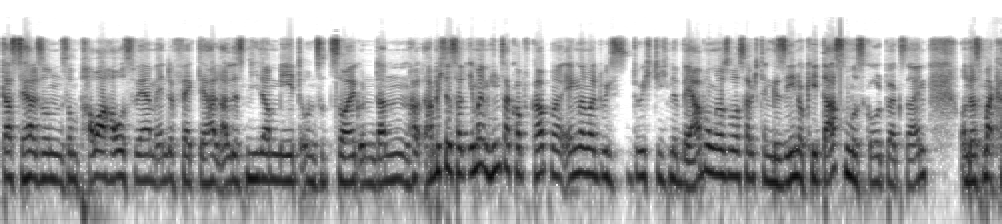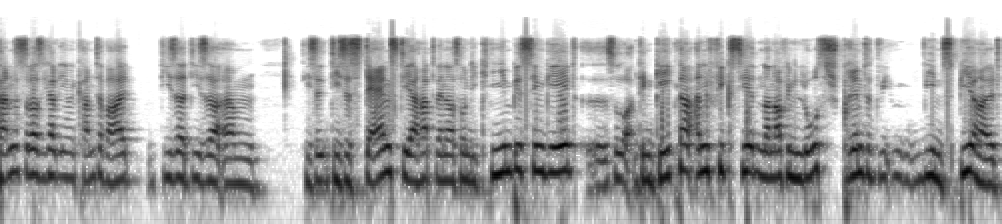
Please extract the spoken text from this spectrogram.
dass der halt so ein, so ein Powerhouse wäre im Endeffekt, der halt alles niedermäht und so Zeug. Und dann habe ich das halt immer im Hinterkopf gehabt, weil irgendwann mal durch, durch, durch eine Werbung oder sowas habe ich dann gesehen, okay, das muss Goldberg sein. Und das Markanteste, was ich halt eben kannte, war halt dieser, dieser, ähm, diese, diese Stance, die er hat, wenn er so in die Knie ein bisschen geht, äh, so den Gegner anfixiert und dann auf ihn lossprintet, wie, wie ein Spear halt.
